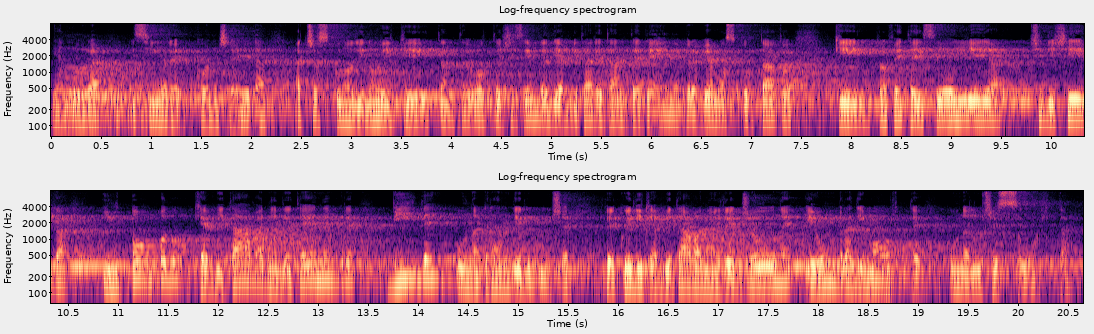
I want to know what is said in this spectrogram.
E allora il Signore conceda a ciascuno di noi che tante volte ci sembra di abitare tante tenebre. Abbiamo ascoltato che il profeta Isaia ci diceva il popolo che abitava nelle tenebre vide una grande luce, per quelli che abitavano in regione e ombra di morte, una luce sorta.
